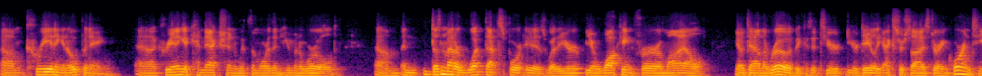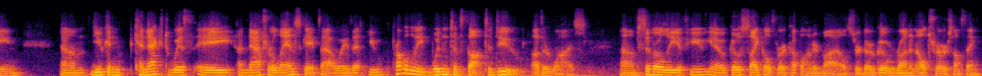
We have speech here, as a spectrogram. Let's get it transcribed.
um, creating an opening, uh, creating a connection with the more than human world. Um, and it doesn't matter what that sport is, whether you're you're walking for a mile you know down the road because it's your your daily exercise during quarantine um, you can connect with a, a natural landscape that way that you probably wouldn't have thought to do otherwise um, similarly if you you know go cycle for a couple hundred miles or, or go run an ultra or something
